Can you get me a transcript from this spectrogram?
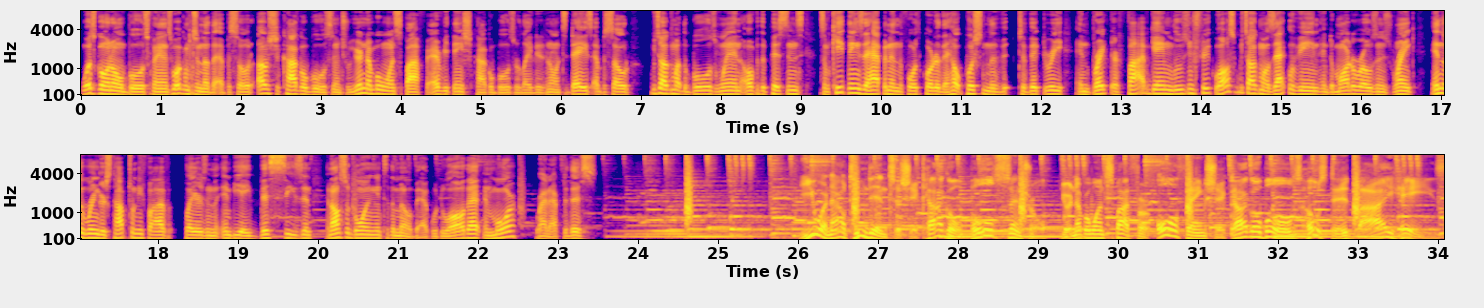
What's going on, Bulls fans? Welcome to another episode of Chicago Bulls Central, your number one spot for everything Chicago Bulls related. And on today's episode, we're talking about the Bulls win over the Pistons, some key things that happened in the fourth quarter that helped push them to victory and break their five game losing streak. We'll also be talking about Zach LaVine and DeMar DeRozan's rank in the Ringers top 25 players in the NBA this season, and also going into the mailbag. We'll do all that and more right after this. You are now tuned in to Chicago Bulls Central, your number one spot for all things Chicago Bulls, hosted by Hayes.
